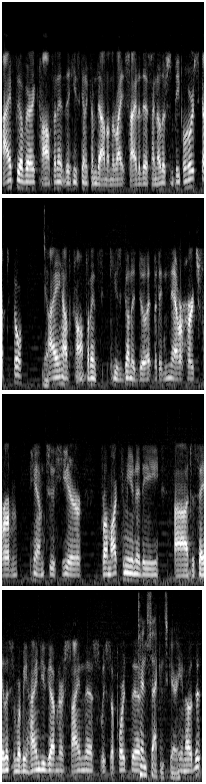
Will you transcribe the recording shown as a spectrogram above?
I feel very confident that he's going to come down on the right side of this. I know there's some people who are skeptical. Yep. I have confidence he's going to do it, but it never hurts for him to hear from our community uh, to say, "Listen, we're behind you, Governor. Sign this. We support this." Ten seconds, Gary. You know, this,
